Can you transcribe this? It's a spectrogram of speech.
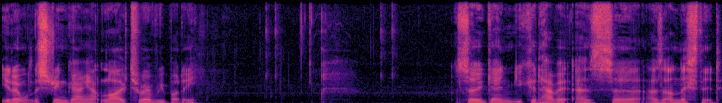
you don't want the stream going out live to everybody. So again you could have it as uh, as unlisted.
